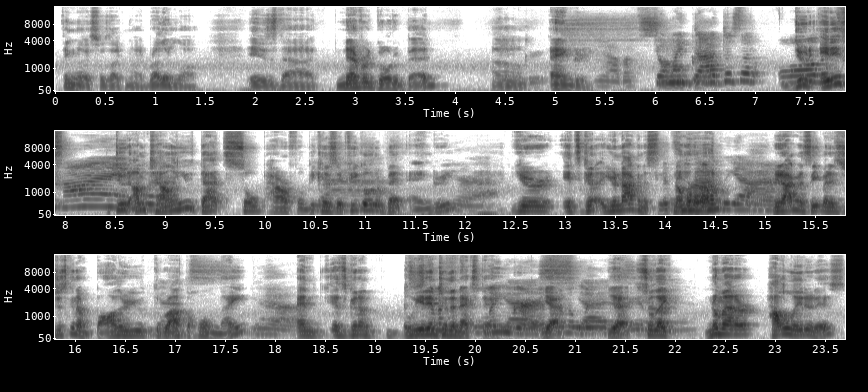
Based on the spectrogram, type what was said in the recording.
I think this was like my brother-in-law, is that never go to bed um, Angry. angry. Yeah, that's so Yo, my good. dad does that all Dude, the it is- time. Dude, I'm telling you, that's so powerful because if you go to bed angry, Yeah. You're it's gonna you're not gonna sleep. It's number one, Yeah. you're not gonna sleep, and it's just gonna bother you throughout the whole night, Yeah. and it's gonna bleed just into gonna the next day. linger. It's Yeah. gonna yes, linger, Yeah, so, like, No matter how late it is,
